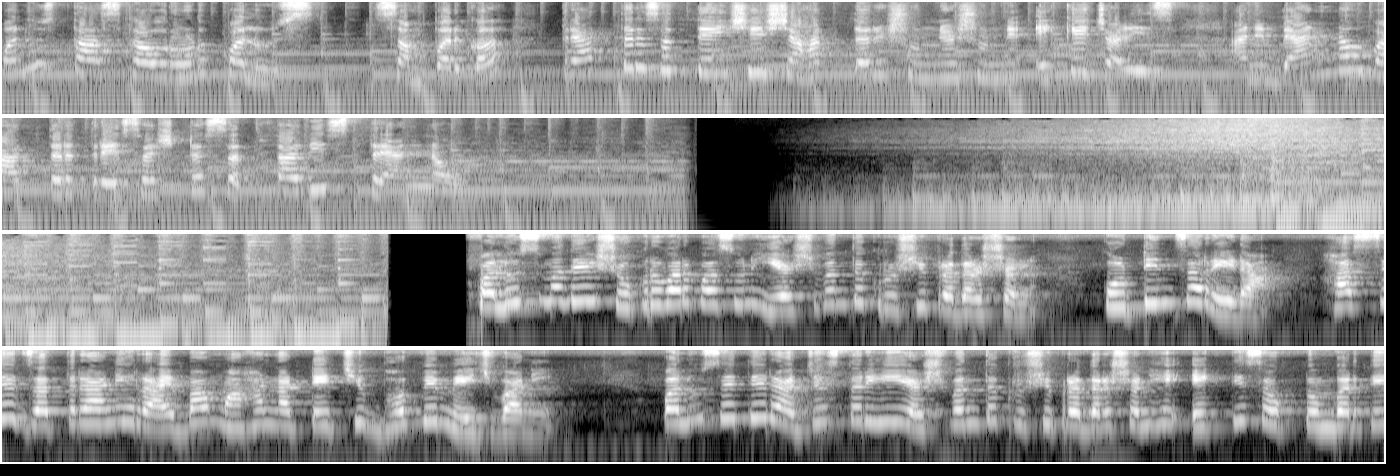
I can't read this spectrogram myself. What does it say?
पलूस तासगाव रोड पलूस. संपर्क त्र्याहत्तर सत्याऐंशी शहात्तर शून्य शून्य एकेचाळीस आणि ब्याण्णव बहात्तर त्रेसष्ट सत्तावीस त्र्याण्णव. पलूसमध्ये शुक्रवारपासून यशवंत कृषी प्रदर्शन कोटींचा रेडा हास्य जत्रा आणि रायबा महानाट्याची भव्य मेजवानी. पलूस येथे राज्यस्तरीय यशवंत कृषी प्रदर्शन हे एकतीस ऑक्टोबर ते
